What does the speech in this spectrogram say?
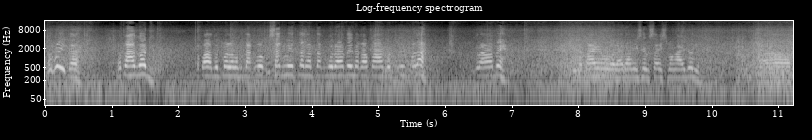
Okay ka. Napagod. Napagod pala magtakbo. Saglit lang ang takbo natin. Nakapagod rin pala. Grabe. Hindi na tayo. Wala nang exercise mga idol. At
